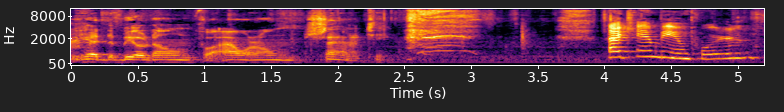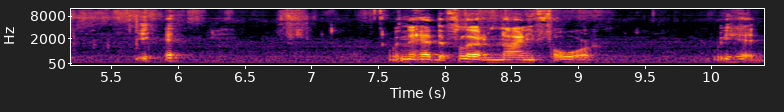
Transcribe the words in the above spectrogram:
we had to build on for our own sanity. That can be important. Yeah. When they had the flood of '94, we had,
